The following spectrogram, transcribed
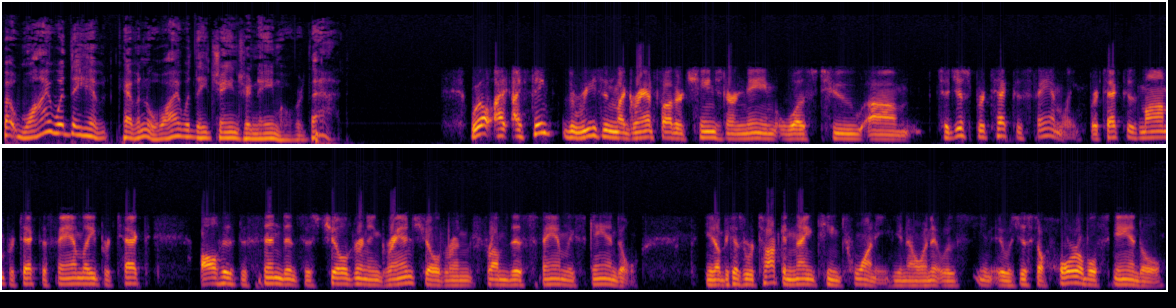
But why would they have Kevin? Why would they change their name over that? Well, I, I think the reason my grandfather changed our name was to um, to just protect his family, protect his mom, protect the family, protect all his descendants, his children and grandchildren from this family scandal. You know, because we're talking 1920, you know, and it was you know, it was just a horrible scandal.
